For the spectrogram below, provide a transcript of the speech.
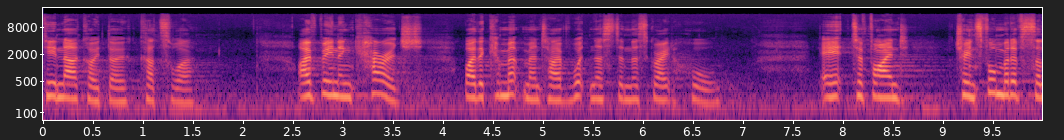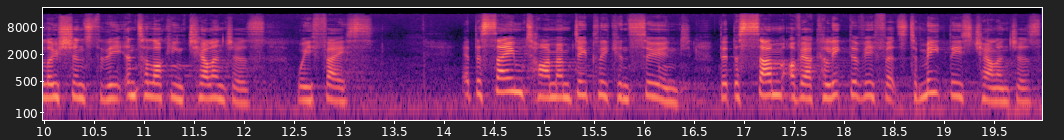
Tēnā koutou katoa. I've been encouraged by the commitment I've witnessed in this great hall to find transformative solutions to the interlocking challenges we face. At the same time, I'm deeply concerned that the sum of our collective efforts to meet these challenges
